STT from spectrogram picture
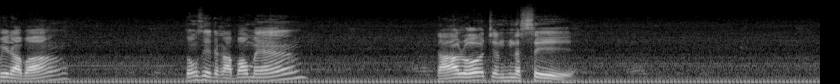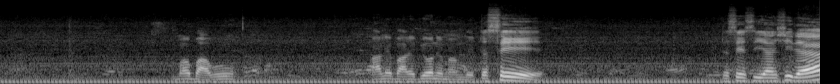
ပေးတာပါ30တစ်ခါပေါင်းမယ်ဒါကတော့ကျွန်တော်20မဟုတ်ပါဘူးအားလည်းပါလေပြောနေမှမသိ10 10စီယန်ရှိတယ်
